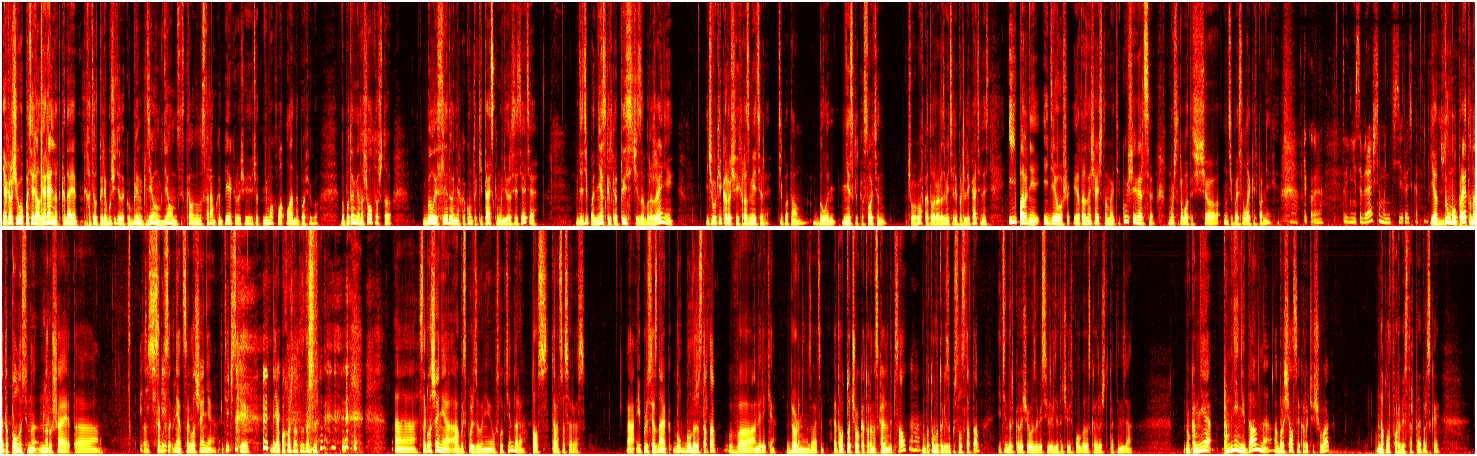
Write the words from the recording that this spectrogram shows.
Я, короче, его потерял. Я реально, когда я хотел переобучить, я такой, блин, где он, где он? Искал его на старом компе, короче, я что-то не мог, ладно, пофигу. Но потом я нашел то, что было исследование в каком-то китайском университете, где, типа, несколько тысяч изображений, и чуваки, короче, их разметили. Типа, там было несколько сотен чуваков, которые разметили привлекательность и парней, и девушек. И это означает, что моя текущая версия может работать еще, ну, типа, если лайкать парней. А, прикольно. Ты не собираешься монетизировать как-нибудь? Я думал про это, но это полностью на- нарушает... А... Согла- нет, соглашение. Этические. Я похож на то, что... А, соглашение об использовании услуг Тиндера, TOS, Terms of Service, а, и плюс я знаю, был, был даже стартап в Америке, Bernie называется. Это вот тот чувак, который на скале написал. Ага. Он потом в итоге запустил стартап, и Тиндер, короче, его загасили где-то через полгода, сказали, что так нельзя. Но ко мне, ко мне недавно обращался, короче, чувак на платформе стартаперской,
